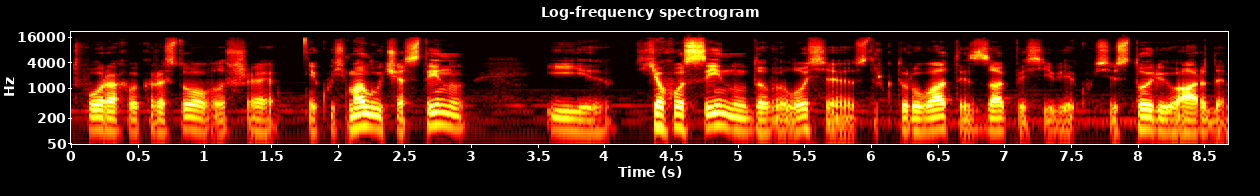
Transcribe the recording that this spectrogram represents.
творах використовував лише якусь малу частину, і його сину довелося структурувати з записів якусь історію Арди.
